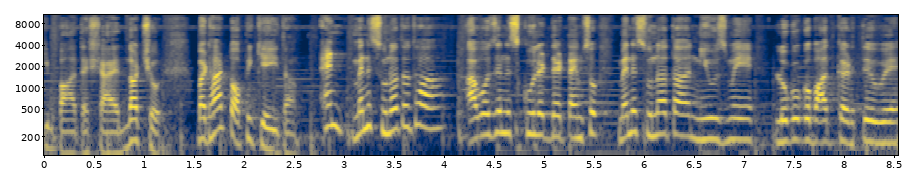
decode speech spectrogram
की बात है शायद नॉट श्योर बट हाँ टॉपिक यही था. एंड मैंने सुना तो था I was in school at that time so मैंने सुना था न्यूज़ में लोगों को बात करते हुए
